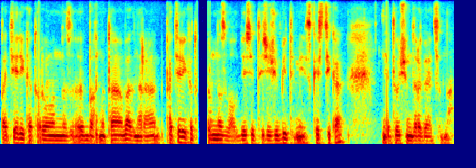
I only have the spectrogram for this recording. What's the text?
Потери, которые он Бахмута Вагнера, потери, которые он назвал, 10 тысяч убитыми из костяка, это очень дорогая цена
